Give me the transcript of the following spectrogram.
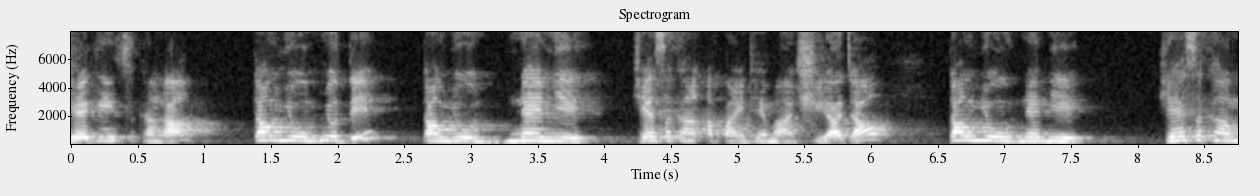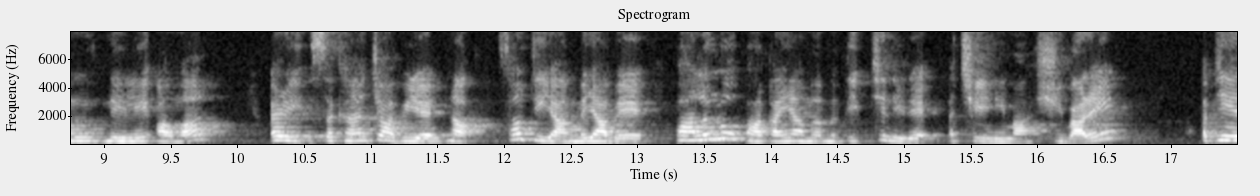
ရဲကင်းစခန်းကတောင်ညိုမြို့တဲ့တောင်ညိုနယ်မြေရဲစခန်းအပိုင်ထဲမှာရှိတာကြောင့်တောင်ညိုနယ်မြေရဲစခန်းမူနေလင်းအောင်မှာ အဲ့ဒီစခန်းကြပြီးတဲ့နောက်စောက်တီယာမရပဲဘာလို့လို့ဘာကိုင်းရမှမသိဖြစ်နေတဲ့အခြေအနေမှာရှိပါတယ်။အပြင်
